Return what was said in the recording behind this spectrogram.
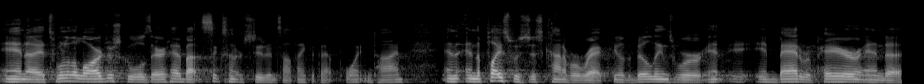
and uh, it's one of the larger schools there. It had about 600 students, I think, at that point in time. And, and the place was just kind of a wreck. You know, the buildings were in, in bad repair, and uh,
